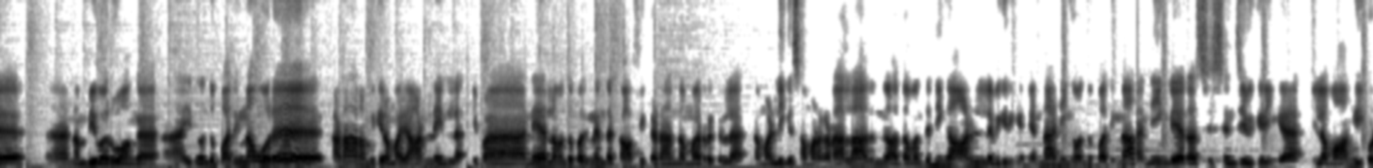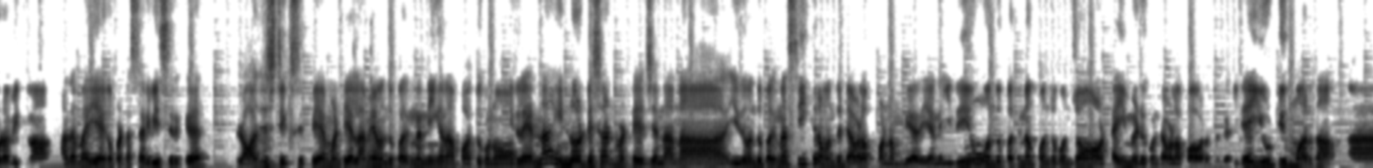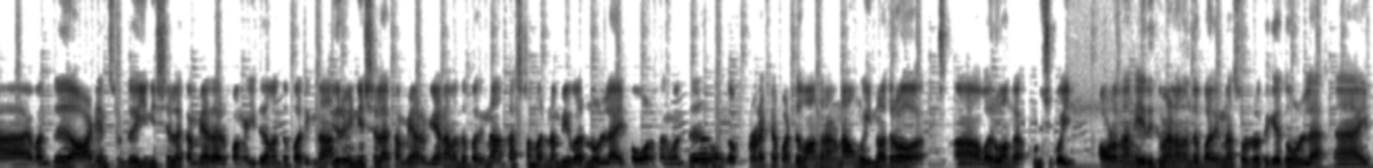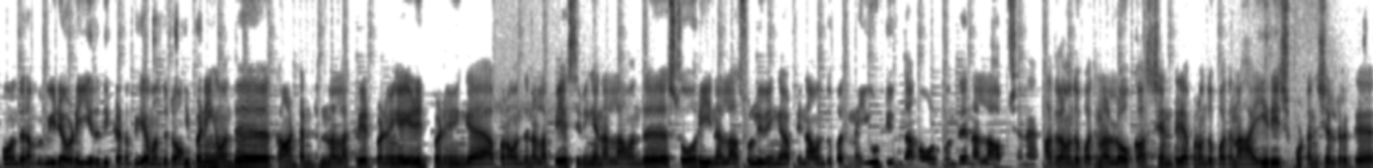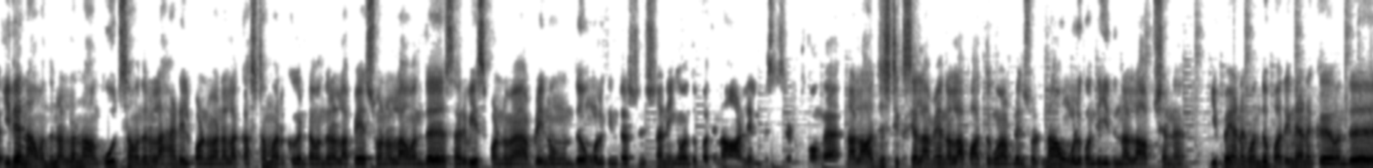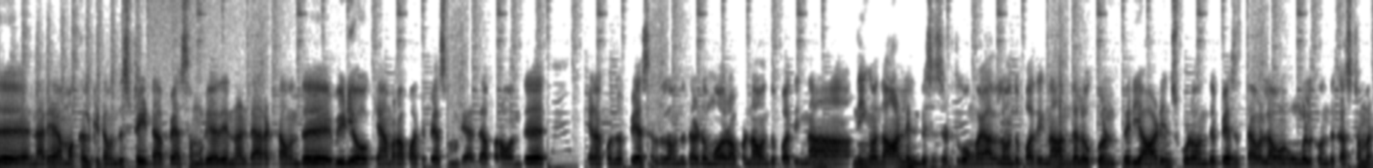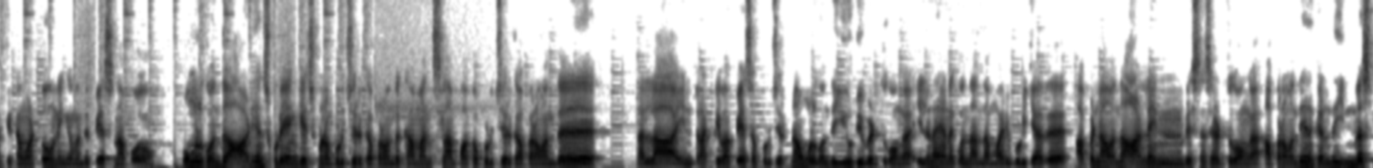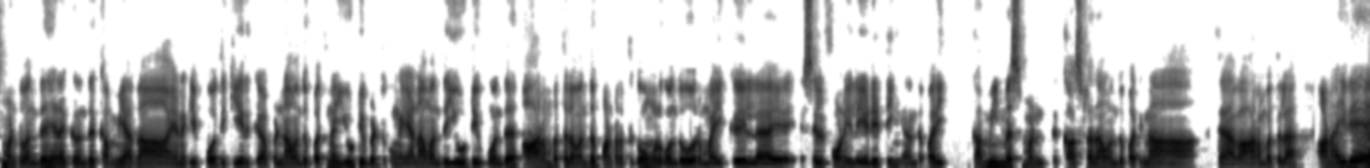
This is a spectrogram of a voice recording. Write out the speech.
நம்பி வருவாங்க. இது வந்து பார்த்தீங்கன்னா ஒரு கடை ஆரம்பிக்கிற மாதிரி ஆன்லைனில் இப்போ நேரில் வந்து பார்த்தீங்கன்னா இந்த காஃபி கடை அந்த மாதிரி இருக்குல்ல இந்த மல்லிகை சாமான கடை எல்லாம் அது அதை வந்து நீங்கள் ஆன்லைனில் விற்கிறீங்க ஏன்னா நீங்கள் வந்து பார்த்தீங்கன்னா நீங்களே ஏதாச்சும் செஞ்சு விற்கிறீங்க இல்லை வாங்கி கூட விற்கலாம் அந்த மாதிரி ஏகப்பட்ட சர்வீஸ் இருக்குது லாஜிஸ்டிக்ஸ் பேமெண்ட் எல்லாமே வந்து பார்த்தீங்கன்னா நீங்கள் தான் பார்த்துக்கணும் பாத்துக்கணும் இதுல என்ன இன்னொரு டிஸ்அட்வான்டேஜ் என்னன்னா இது வந்து பாத்தீங்கன்னா சீக்கிரம் வந்து டெவலப் பண்ண முடியாது. ஏன்னா இதையும் வந்து பாத்தீங்கன்னா கொஞ்சம் கொஞ்சம் டைம் எடுக்கும் டெவலப் ஆகிறதுக்கு இதே யூடியூப் மாதிரி தான் வந்து ஆடியன்ஸ் வந்து இனிஷியலா கம்மியா தான் இருப்பாங்க. இதுல வந்து பாத்தீங்கன்னா இதுவும் இனிஷியலா கம்மியா இருக்கும். ஏன்னா வந்து பாத்தீங்கன்னா கஸ்டமர் நம்பி வரணும்ல. இப்போ ஒருத்தங்க வந்து உங்க ப்ராடக்ட்டை பார்த்து வாங்குறாங்கன்னா அவங்க இன்னொரு தடவை வருவாங்க புடிச்சு போய். அவ்வளவுதாங்க. இதுக்கு மேல வந்து பாத்தீங்கன்னா சொல்றதுக்கு எதுவும் இல்ல. இப்போ வந்து நம்ம வீடியோட இறுதி கட்டத்துக்கே வந்துட்டோம். இப்போ நீங்க வந்து கான்டென்ட் நல்லா கிரியேட் பண்ணுவீங்க எடிட் பண்ணுவீங்க அப்புறம் வந்து நல்லா பேசுவீங்க நல்லா வந்து ஸ்டோரி நல்லா சொல்லுவீங்க அப்படின்னா வந்து பார்த்தீங்கன்னா யூடியூப் தாங்க உங்களுக்கு வந்து நல்ல ஆப்ஷன் அதில் வந்து பார்த்தீங்கன்னா லோ காஸ்ட் என்ட்ரி அப்புறம் வந்து பார்த்தீங்கன்னா ஹை ரீச் பொட்டன்ஷியல் இருக்கு. இதே நான் வந்து நல்லா நான் கூட்ஸை வந்து நல்லா ஹேண்டில் பண்ணுவேன். நல்லா கஸ்டமர்கிட்ட வந்து நல்லா பேசுவேன். நல்லா வந்து சர்வீஸ் பண்ணுவேன் அப்படின்னு வந்து உங்களுக்கு இன்ட்ரெஸ்ட் இருந்துச்சுன்னா நீங்கள் வந்து பார்த்தீங்கன்னா ஆன்லைன் பிஸ்னஸ் எடுத்துக்கோங்க. நான் லாஜிஸ்டிக்ஸ் எல்லாமே நல்லா பார்த்துக்குவேன் அப்படின்னு சொல்லிட்டுனா உங்களுக்கு வந்து இது நல்ல ஆப்ஷன் இப்போ எனக்கு வந்து பார்த்தீங்கன்னா எனக்கு வந்து நிறைய மக்கள் கிட்ட வந்து ஸ்ட்ரைட்டாக பேச முடியாது. என்னால் டேரெக்டாக வந்து வீடியோ கேமரா பார்த்து பேச முடியாது. அப்புறம் வந்து எனக்கு கொஞ்சம் பேசுறதுல வந்து தடுமாறும் அப்படின்னா வந்து பார்த்தீங்கன்னா நீங்கள் வந்து ஆன்லைன் பிஸ்னஸ் எடுத்துக்கோங்க. அதில் வந்து பார்த்தீங்கன்னா அந்த அளவுக்கு பெரிய ஆடியன்ஸ் கூட வந்து பேச தேவையில்ல. உங்களுக்கு வந்து கஸ்டமர் கிட்ட மட்டும் நீங்கள் வந்து பேசினா போதும். உங்களுக்கு வந்து ஆடியன்ஸ் கூட எங்கேஜ் பண்ண பிடிச்சிருக்கு. அப்புறம் வந்து கமெண்ட்ஸ்லாம் பார்க்க பிடிச்சிருக்கு. அப்புறம் வந்து நல்லா இன்ட்ராக்டிவாக பேச பிடிச்சிருக்குன்னா உங்களுக்கு வந்து யூடியூப் எடுத்துக்கோங்க. இல்லைனா எனக்கு வந்து அந்த மாதிரி பிடிக்காது. அப்படின்னா வந்து ஆன்லைன் பிஸ்னஸ் எடுத்துக்கோங்க. அப்புறம் வந்து எனக்கு வந்து இன்வெஸ்ட்மெண்ட் வந்து எனக்கு வந்து கம்மியாக தான் எனக்கு இப்போதைக்கு இருக்குது அப்படின்னா வந்து பார்த்தீங்கன்னா யூடியூப் எடுத்துக்கோங்க. ஏன்னா வந்து யூடியூப் வந்து ஆரம்பத்தில் வந்து பண்ணுறதுக்கு உங்களுக்கு வந்து ஒரு மைக்கு இல்லை செல்ஃபோனு இல்லை எடிட்டிங் அந்த மாதிரி கம்மி இன்வெஸ்ட்மெண்ட் காஸ்ட்டில் தான் வந்து பார்த்தீங்கன்னா தேவை ஆரம்பத்தில். ஆனால் இதே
